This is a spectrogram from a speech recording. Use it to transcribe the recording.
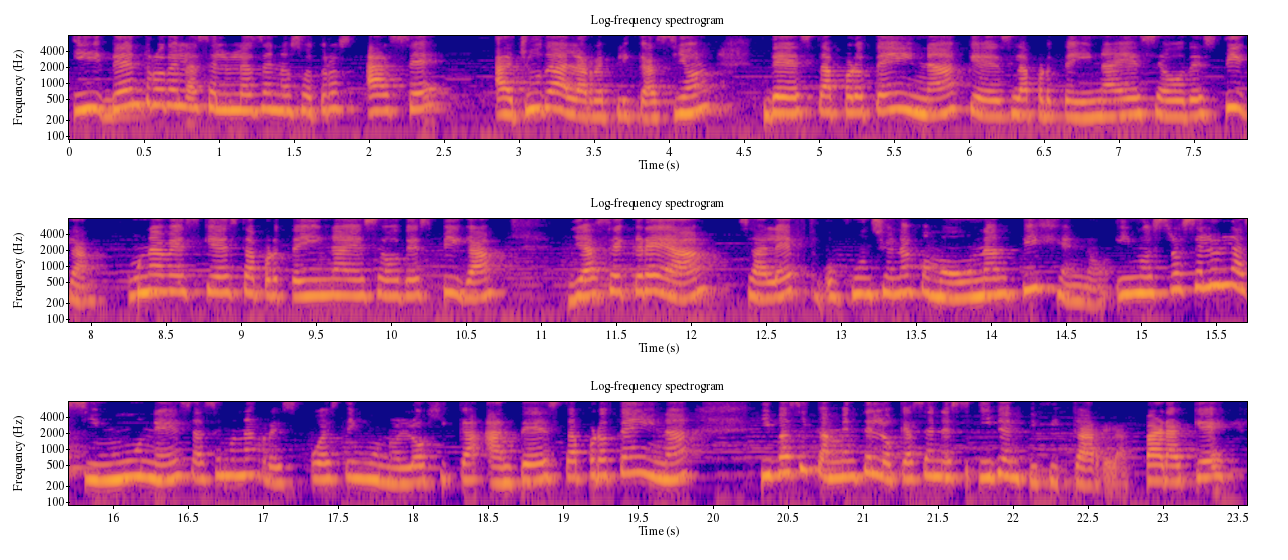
y dentro de las células de nosotros hace ayuda a la replicación de esta proteína que es la proteína SO de espiga. Una vez que esta proteína SO de espiga ya se crea, sale, funciona como un antígeno y nuestras células inmunes hacen una respuesta inmunológica ante esta proteína y básicamente lo que hacen es identificarla. Para que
